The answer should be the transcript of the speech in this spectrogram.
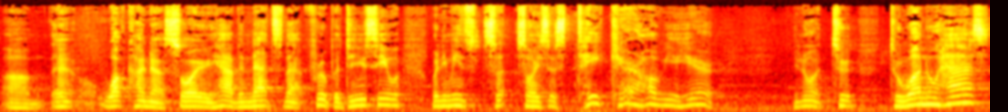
Um, uh, what kind of soil you have, and that's that fruit. But do you see what he means? So, so he says, "Take care how you hear." You know, to to one who has,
